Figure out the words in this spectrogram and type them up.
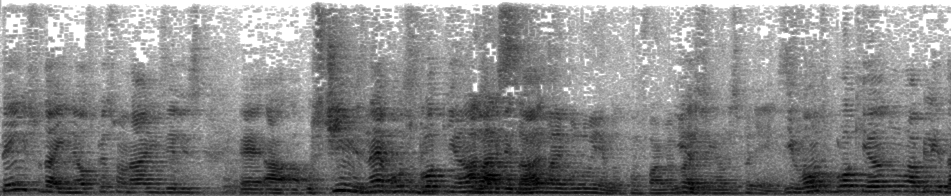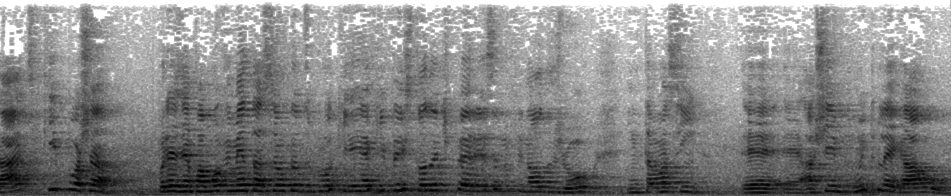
tem isso daí, né? Os personagens, eles. é, a- a- os times, né? Vão desbloqueando A nação habilidades. vai evoluindo conforme vai Isso. ganhando experiência. E vão desbloqueando habilidades que, poxa, por exemplo, a movimentação que eu desbloqueei aqui fez toda a diferença no final do jogo. Então, assim, é, é, achei muito legal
